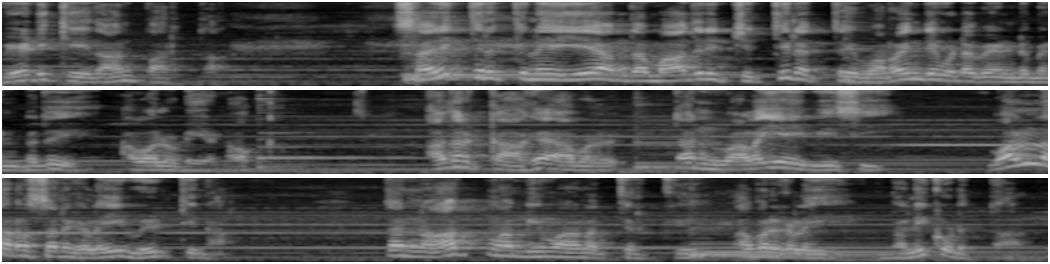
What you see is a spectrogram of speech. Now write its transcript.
வேடிக்கைதான் பார்த்தாள். சரித்திரத்திலேயே அந்த மாதிரி சித்திரத்தை வரைந்து விட வேண்டும் என்பது அவளுடைய நோக்கம். அதற்காக அவள் தன் வலையை வீசி வல்லரசர்களை வீழ்த்தினாள். தன் ஆத்மாபிமானத்திற்கு அவர்களை பலி கொடுத்தாள்.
